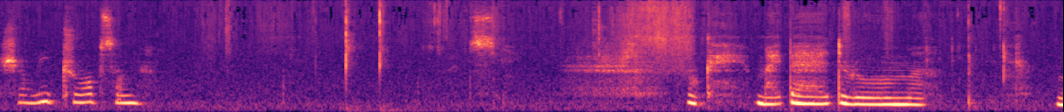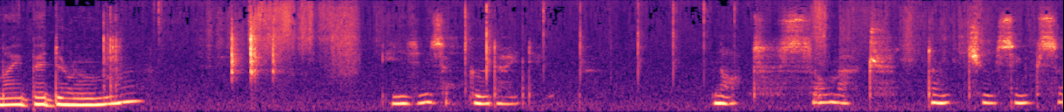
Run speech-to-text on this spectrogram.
Shall we drop some? Let's see. Okay, my bedroom. My bedroom. Is this a good idea? Not so much. Don't you think so?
